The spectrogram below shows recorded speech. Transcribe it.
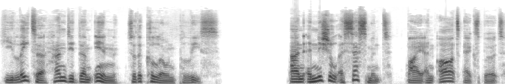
He later handed them in to the Cologne police. An initial assessment by an art expert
